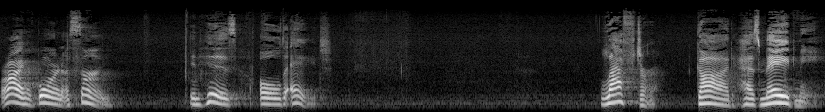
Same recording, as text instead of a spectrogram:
For I have borne a son in his old age. Laughter, God has made me.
